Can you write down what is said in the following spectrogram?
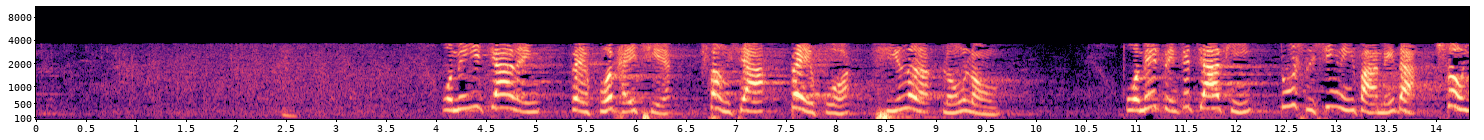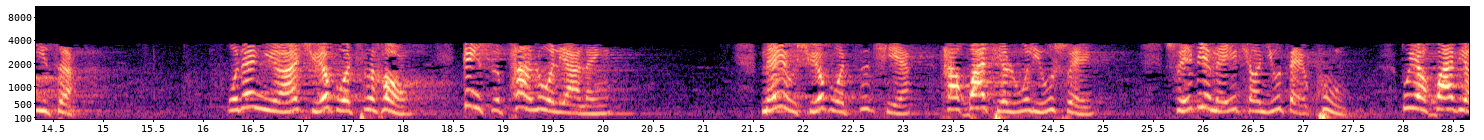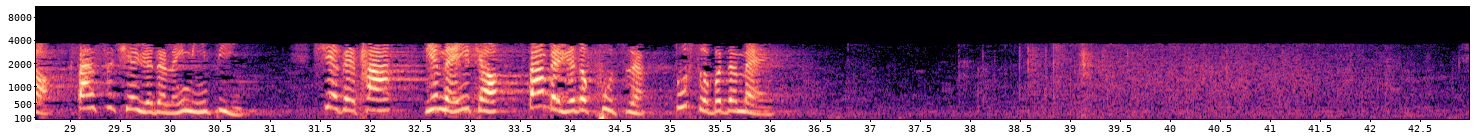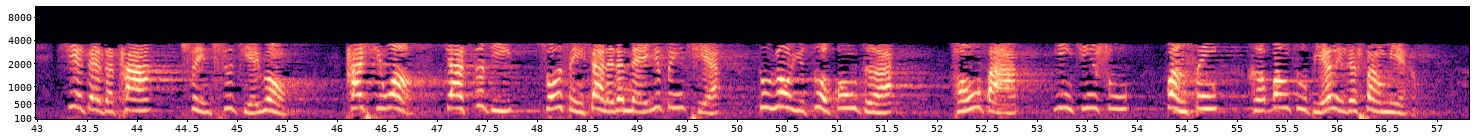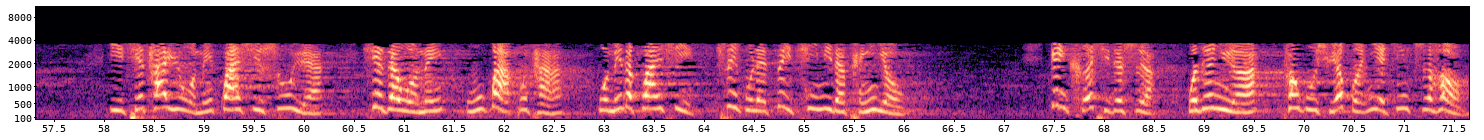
我们一家人在佛台前放下拜佛，其乐融融。我们整个家庭都是心灵法门的受益者。我的女儿学佛之后，更是判若两人。没有学佛之前，她花钱如流水，随便买一条牛仔裤都要花掉三四千元的人民币。现在他连买一条三百元的裤子都舍不得买。现在的他省吃俭用，他希望将自己所省下来的每一分钱都用于做功德、弘法、印经书、放生和帮助别人的上面。以前他与我们关系疏远，现在我们无话不谈，我们的关系胜过了最亲密的朋友。更可喜的是，我的女儿通过学佛念经之后。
